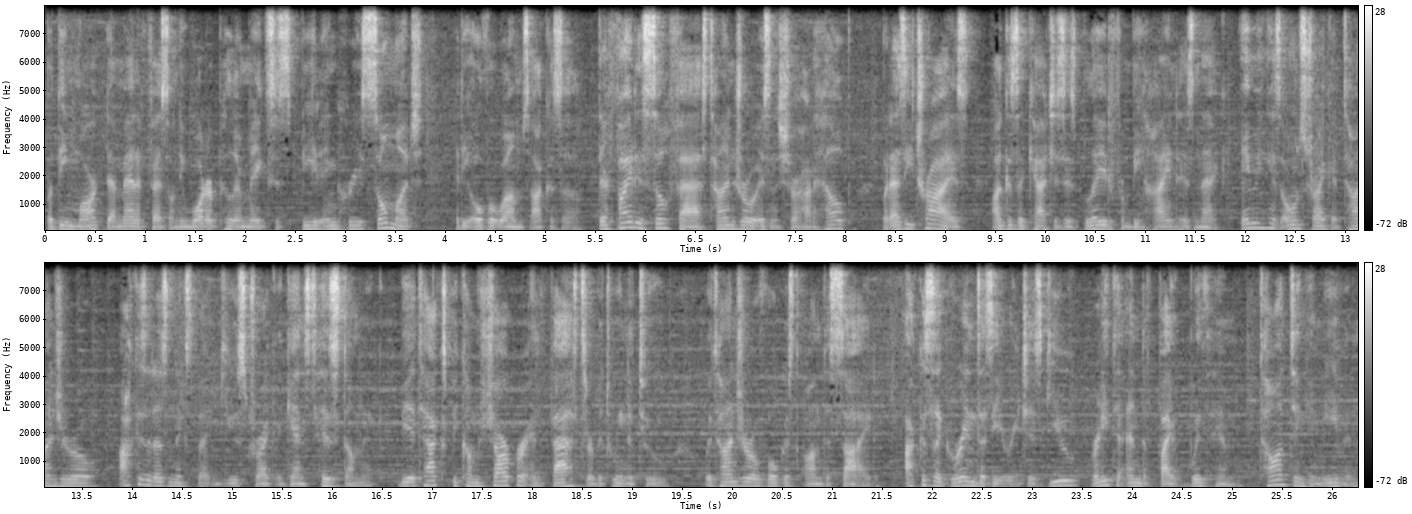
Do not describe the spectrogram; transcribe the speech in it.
but the mark that manifests on the water pillar makes his speed increase so much that he overwhelms Akaza. Their fight is so fast, Tanjiro isn't sure how to help, but as he tries, Akaza catches his blade from behind his neck. Aiming his own strike at Tanjiro, Akaza doesn't expect Giyu's strike against his stomach. The attacks become sharper and faster between the two, with Tanjiro focused on the side. Akaza grins as he reaches Giyu, ready to end the fight with him, taunting him even.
